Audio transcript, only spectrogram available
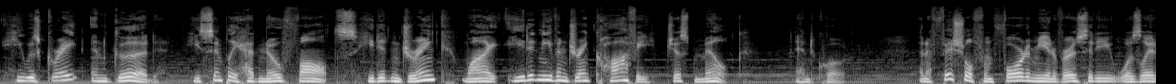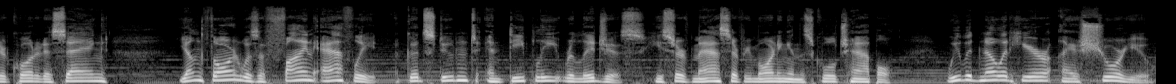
he was great and good. He simply had no faults. He didn't drink. Why, he didn't even drink coffee, just milk. End quote. An official from Fordham University was later quoted as saying, Young Thorne was a fine athlete, a good student, and deeply religious. He served Mass every morning in the school chapel. We would know it here, I assure you,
